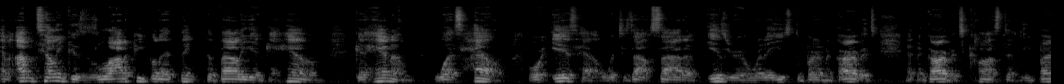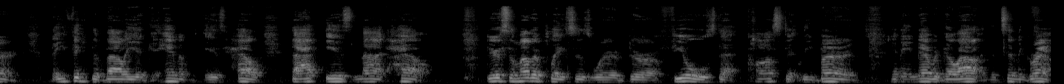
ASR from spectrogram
And I'm telling you, because there's a lot of people that think the valley of Gehenna, Gehenna was hell or is hell, which is outside of Israel where they used to burn the garbage and the garbage constantly burned. They think the valley of Gehenna is hell. That is not hell. There's some other places where there are fuels that constantly burn and they never go out and it's in the ground.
